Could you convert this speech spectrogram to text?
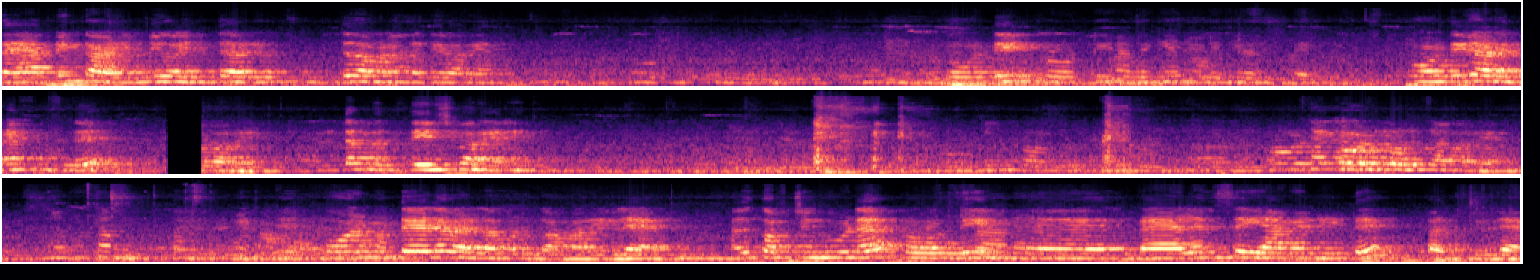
ടാപ്പിംഗ് കഴിഞ്ഞു കഴിഞ്ഞിട്ട് അവർ ഫുഡ് നമ്മൾ എന്തൊക്കെ പറയാം? പ്രോട്ടീൻ. പ്രോട്ടീൻ അടങ്ങിയ ഫുഡ് പ്രോട്ടീൻ അടങ്ങിയ ഫുഡ് പറയും എന്താ പ്രത്യേകിച്ച് പറയണേ പ്രോട്ടീൻ പൗഡർ കൊടുക്കാൻ പറയാം കോഴിമുട്ടയുടെ വെള്ളം കൊടുക്കാൻ പറയും അല്ലേ അത് കുറച്ചും കൂടെ പ്രോട്ടീൻ ബാലൻസ് ചെയ്യാൻ വേണ്ടിയിട്ട് പറ്റും അല്ലേ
